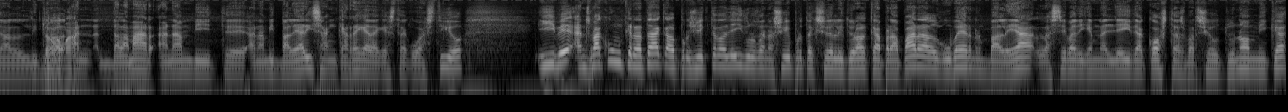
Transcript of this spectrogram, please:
del litoral, De la mar. en, de la mar en àmbit, eh, en àmbit balear i s'encarrega d'aquesta qüestió. I bé, ens va concretar que el projecte de llei d'ordenació i protecció del litoral que prepara el govern balear, la seva, diguem-ne, llei de costes versió autonòmica,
